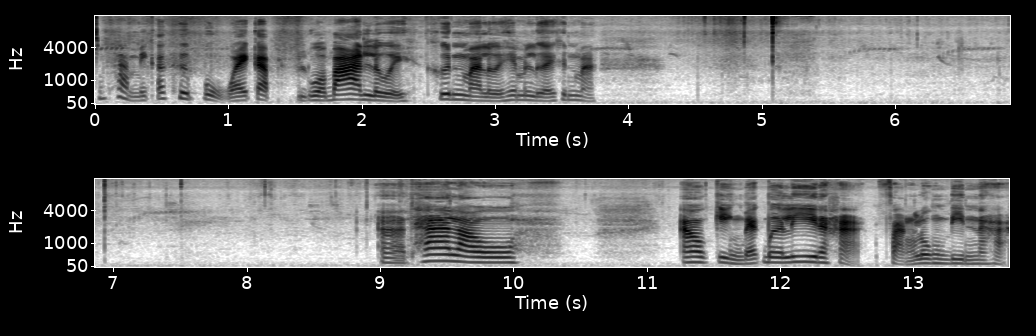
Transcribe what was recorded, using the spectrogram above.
นี่ค่ะมิก็คือปลูกไว้กับรั้วบ้านเลยขึ้นมาเลยให้มันเลื้อยขึ้นมา อ่า ถ้าเราเอากิ่งแบล็คเบอร์รี่นะคะ ฝังลงดินนะคะ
